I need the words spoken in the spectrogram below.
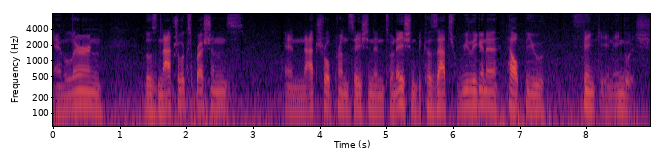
and learn those natural expressions and natural pronunciation and intonation because that's really going to help you think in English.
